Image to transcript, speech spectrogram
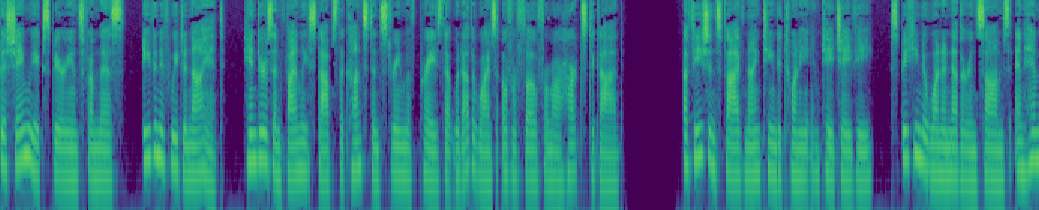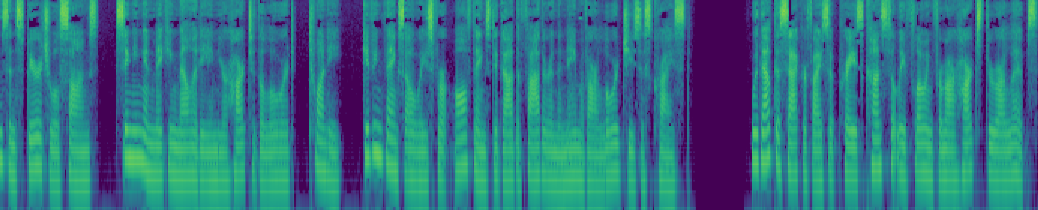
The shame we experience from this, even if we deny it, hinders and finally stops the constant stream of praise that would otherwise overflow from our hearts to God. Ephesians 5:19 20 in KJV, speaking to one another in psalms and hymns and spiritual songs, singing and making melody in your heart to the Lord. 20. Giving thanks always for all things to God the Father in the name of our Lord Jesus Christ. Without the sacrifice of praise constantly flowing from our hearts through our lips,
